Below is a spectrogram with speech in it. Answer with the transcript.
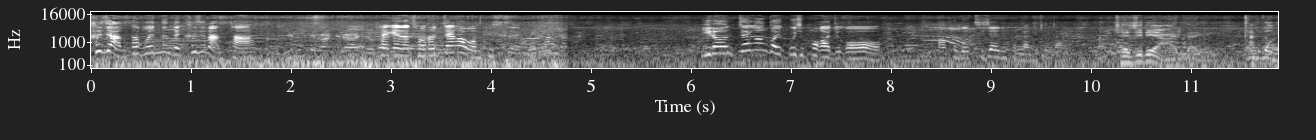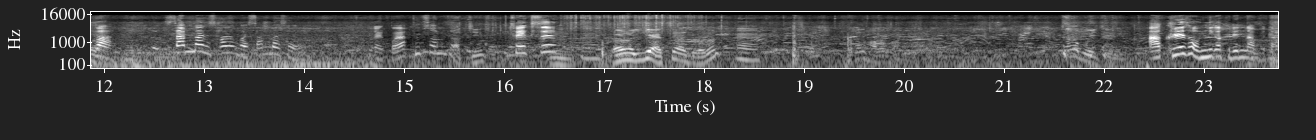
크지 않다고 했는데 크진 않다. 자기야 나 저런 쨍한 원피스. 이런 쨍한 거 입고 싶어가지고. 아 근데 디자인이 별로 안 예쁘다. 재질이 아니다 이거. 아 근데 오빠 싼 맛에 사는 거야 싼 맛에. 갈 거야? 툭 사는 게 낫지. 2X? 응. 여러분 이게 엑스라지거든? 응. 작아 봐봐봐. 작아 보이지? 아 그래서 언니가 그랬나 보다.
